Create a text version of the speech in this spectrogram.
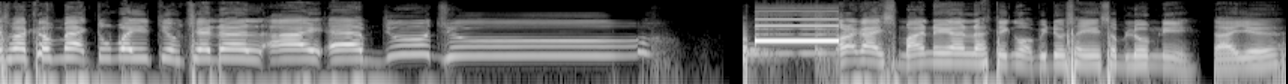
guys, welcome back to my YouTube channel. I am Juju. Alright guys, mana yang dah tengok video saya sebelum ni? Saya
